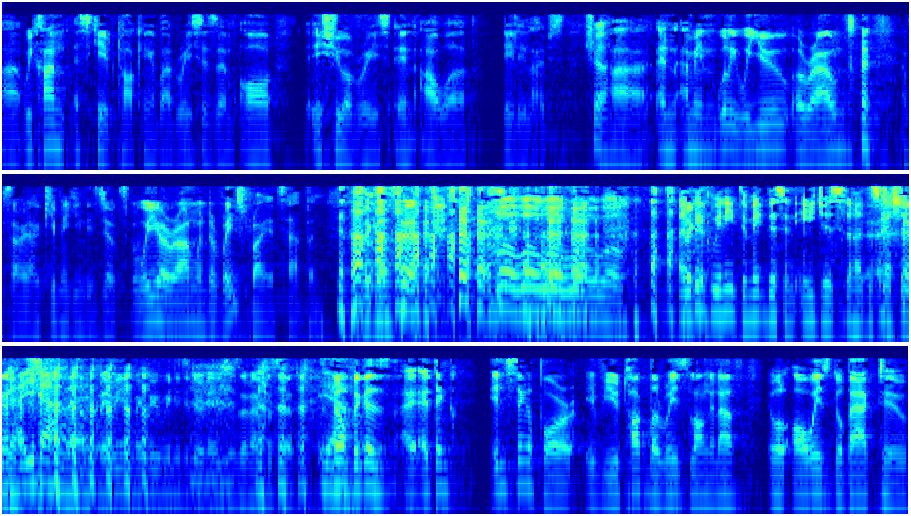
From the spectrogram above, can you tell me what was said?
uh, we can't escape talking about racism or the issue of race in our daily lives. Sure. Uh, and I mean, Willie, were you around? I'm sorry, I keep making these jokes, but were you around when the race riots happened? whoa, whoa, whoa, whoa, whoa! I Because- think we need to make this an ages uh, discussion. yeah, man. maybe maybe we need to do an ageism episode. Yeah. No, because I, I think in Singapore, if you talk about race long enough, it will always go back to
